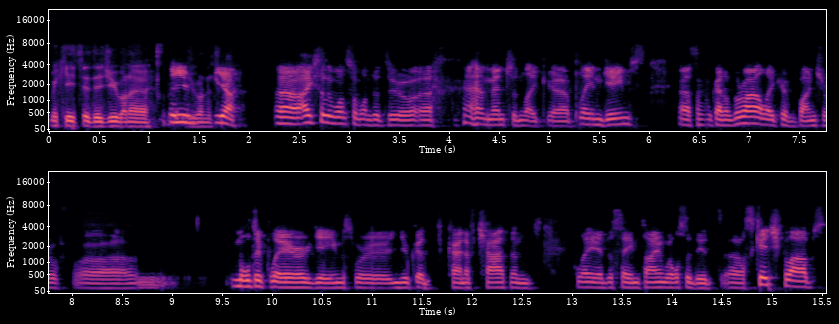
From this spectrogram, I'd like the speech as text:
Mikita, did you want to? Yeah, uh, I actually also wanted to uh, mention like uh, playing games, uh, some kind of there are like a bunch of um, multiplayer games where you could kind of chat and play at the same time. We also did uh, sketch clubs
